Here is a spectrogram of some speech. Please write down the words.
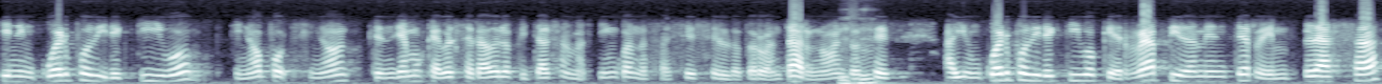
tiene un cuerpo directivo, si no, si no tendríamos que haber cerrado el Hospital San Martín cuando fallece el doctor Bantar, ¿no? Entonces hay un cuerpo directivo que rápidamente reemplaza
